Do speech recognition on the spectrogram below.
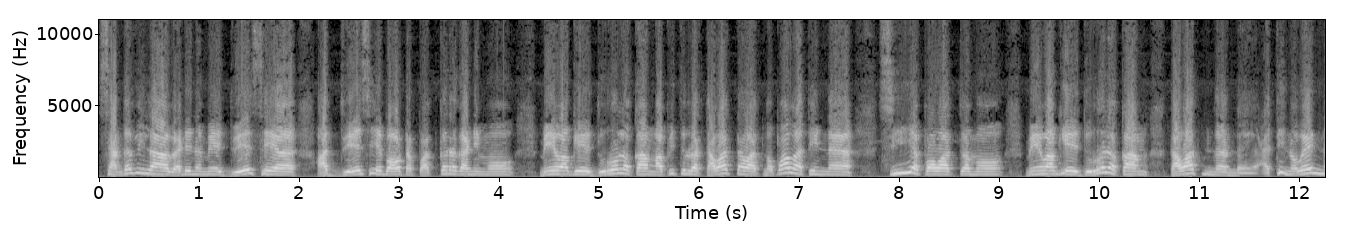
සැඟවිලා වැඩෙන මේ द्वේෂය අද්වේෂය බවට පත් කරගනිමු. මේ වගේ දුර්වලකම් අපි තුල තවත් තවත් නොපවතින සීය පවත්වමු. මේ වගේ දුර්වලකම් තවත් ඇති නොවෙන්න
